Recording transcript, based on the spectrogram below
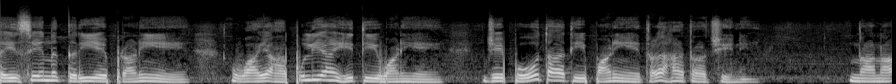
तैसे न करिये प्राणिये वाया आपुलिया ही ती वाणिये जे पोहता ती पाणीये तळहाता चेनी। नाना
